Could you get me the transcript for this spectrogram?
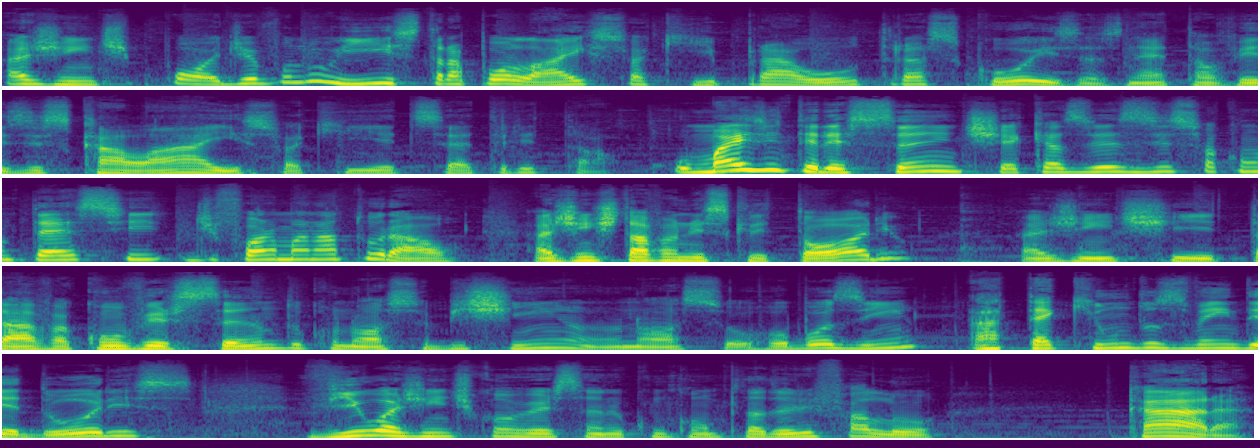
a gente pode evoluir, extrapolar isso aqui para outras coisas, né? Talvez escalar isso aqui, etc e tal. O mais interessante é que às vezes isso acontece de forma natural. A gente estava no escritório, a gente estava conversando com o nosso bichinho, o nosso robozinho, até que um dos vendedores viu a gente conversando com o computador e falou: "Cara,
